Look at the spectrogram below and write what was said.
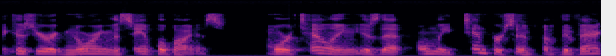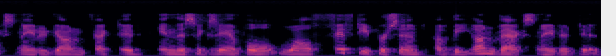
because you're ignoring the sample bias. More telling is that only 10% of the vaccinated got infected in this example, while 50% of the unvaccinated did.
